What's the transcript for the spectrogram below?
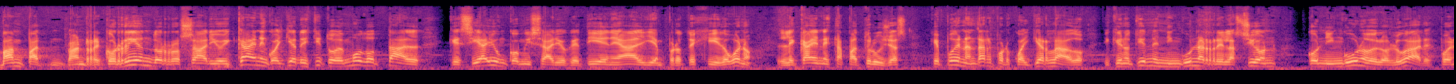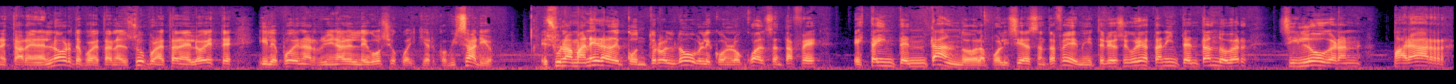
van, van recorriendo Rosario y caen en cualquier distrito de modo tal que si hay un comisario que tiene a alguien protegido, bueno, le caen estas patrullas que pueden andar por cualquier lado y que no tienen ninguna relación con ninguno de los lugares. Pueden estar en el norte, pueden estar en el sur, pueden estar en el oeste y le pueden arruinar el negocio cualquier comisario. Es una manera de control doble, con lo cual Santa Fe está intentando, la Policía de Santa Fe, el Ministerio de Seguridad, están intentando ver si logran parar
